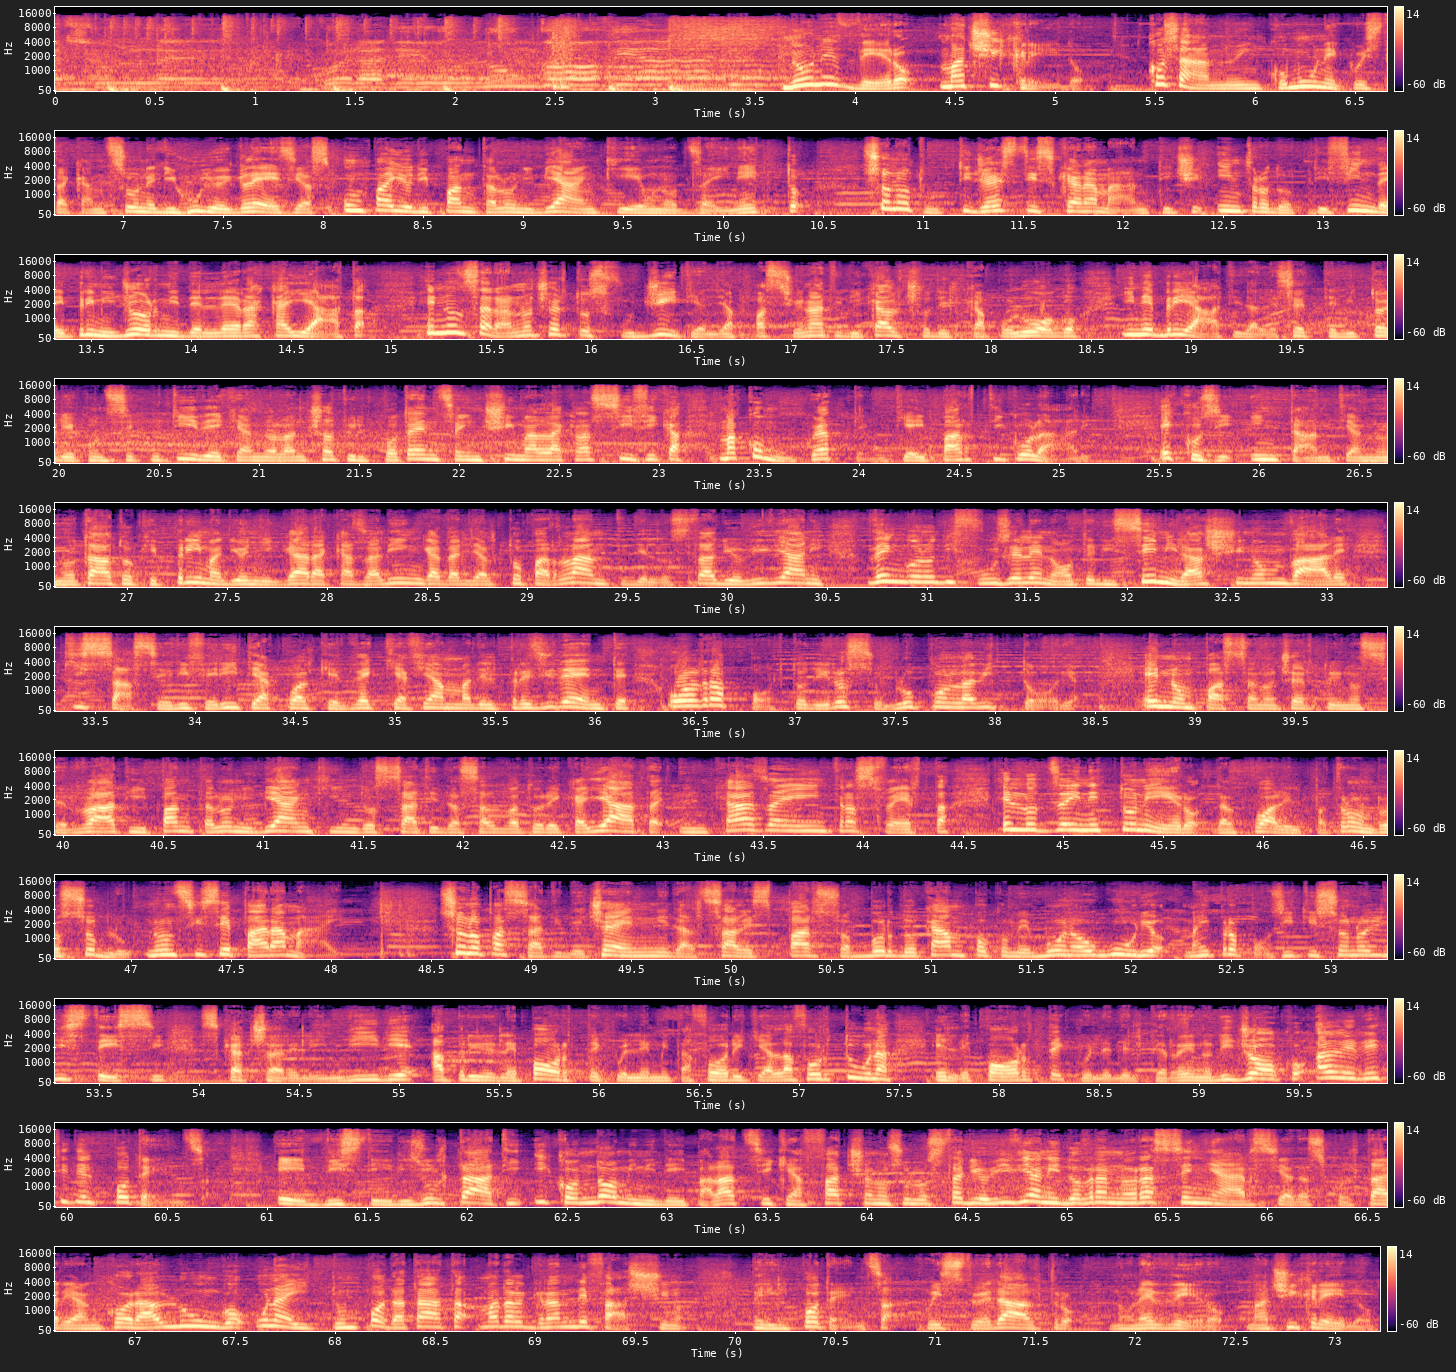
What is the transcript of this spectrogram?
via sulle, quella di un lungo viaggio. Non è vero, ma ci credo. Cosa hanno in comune questa canzone di Julio Iglesias, un paio di pantaloni bianchi e uno zainetto? Sono tutti gesti scaramantici, introdotti fin dai primi giorni dell'era caiata e non saranno certo sfuggiti agli appassionati di calcio del capoluogo, inebriati dalle sette vittorie consecutive che hanno lanciato il Potenza in cima alla classifica, ma comunque attenti ai particolari. E così in tanti hanno notato che prima di ogni gara casalinga dagli altoparlanti dello stadio Viviani vengono diffuse le note di Se lasci non vale, chissà se riferite a qualche vecchia fiamma del presidente o al rapporto di Rossoblu con la vittoria. E non passano certo inosservati i pantaloni bianchi indossati da Salvatore Cagliata in casa e in trasferta e lo zainetto nero dal quale il patron rossoblu non si separa mai. Sono passati decenni dal sale sparso a bordo campo come buon augurio, ma i propositi sono gli stessi: scacciare le invidie, aprire le porte, quelle metaforiche alla fortuna, e le porte, quelle del terreno di gioco, alle reti del Potenza. E, visti i risultati, i condomini dei palazzi che affacciano sullo stadio Viviani dovranno rassegnarsi ad ascoltare ancora a lungo una hit un po' datata ma dal grande fascino. Per il Potenza questo ed altro non è vero, ma ci credo.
